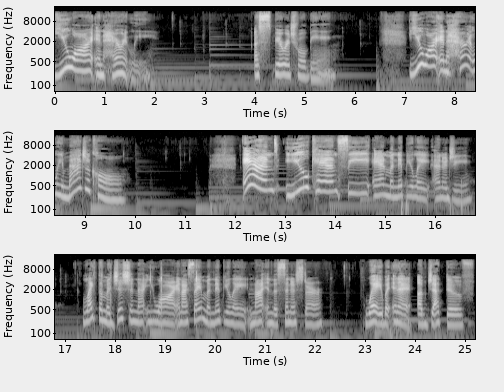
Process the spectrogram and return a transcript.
you are inherently a spiritual being. You are inherently magical. And you can see and manipulate energy like the magician that you are. And I say manipulate not in the sinister way, but in an objective,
